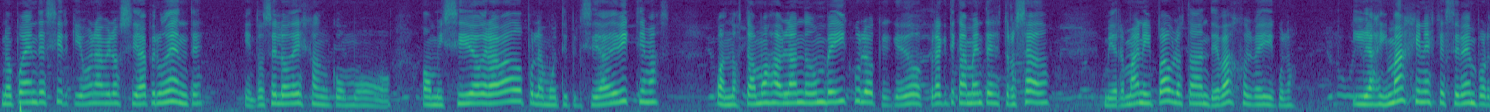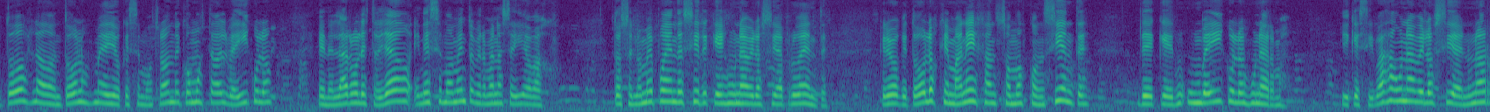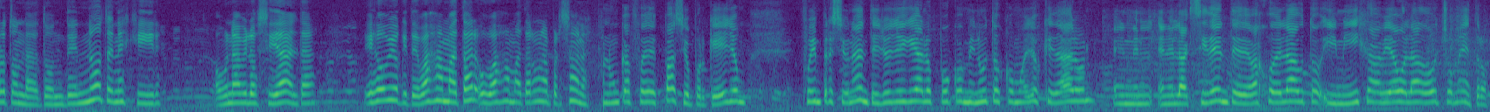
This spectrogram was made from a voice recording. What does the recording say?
No pueden decir que una velocidad prudente y entonces lo dejan como homicidio agravado por la multiplicidad de víctimas, cuando estamos hablando de un vehículo que quedó prácticamente destrozado, mi hermana y Pablo estaban debajo del vehículo. Y las imágenes que se ven por todos lados, en todos los medios, que se mostraron de cómo estaba el vehículo en el árbol estrellado, en ese momento mi hermana seguía abajo. Entonces no me pueden decir que es una velocidad prudente. Creo que todos los que manejan somos conscientes de que un vehículo es un arma y que si vas a una velocidad en una rotonda donde no tenés que ir, a una velocidad alta, es obvio que te vas a matar o vas a matar a una persona. Nunca fue despacio porque ellos fue impresionante. Yo llegué a los pocos minutos como ellos quedaron en el, en el accidente debajo del auto y mi hija había volado 8 metros.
